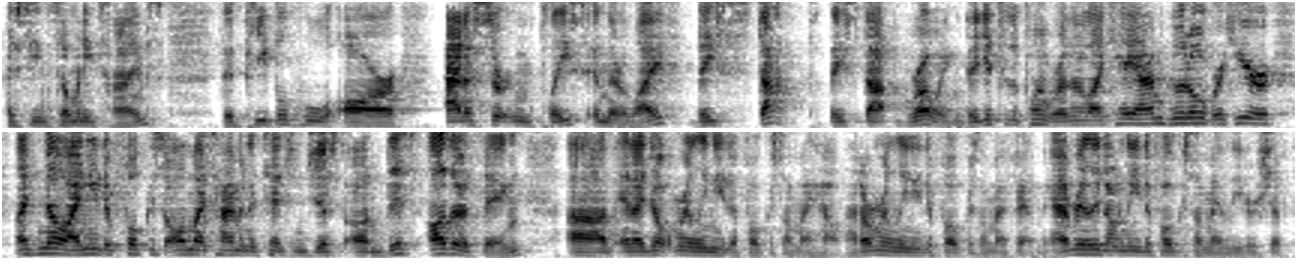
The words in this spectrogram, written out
I've seen so many times that people who are at a certain place in their life, they stop. They stop growing. They get to the point where they're like, hey, I'm good over here. Like, no, I need to focus all my time and attention just on this other thing. Um, and I don't really need to focus on my health. I don't really need to focus on my family. I really don't need to focus on my leadership.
